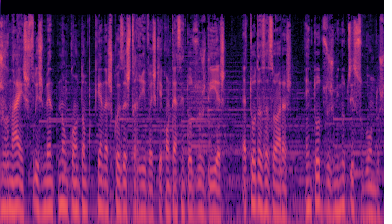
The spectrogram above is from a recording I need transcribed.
jornais, felizmente, não contam pequenas coisas terríveis que acontecem todos os dias, a todas as horas, em todos os minutos e segundos,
